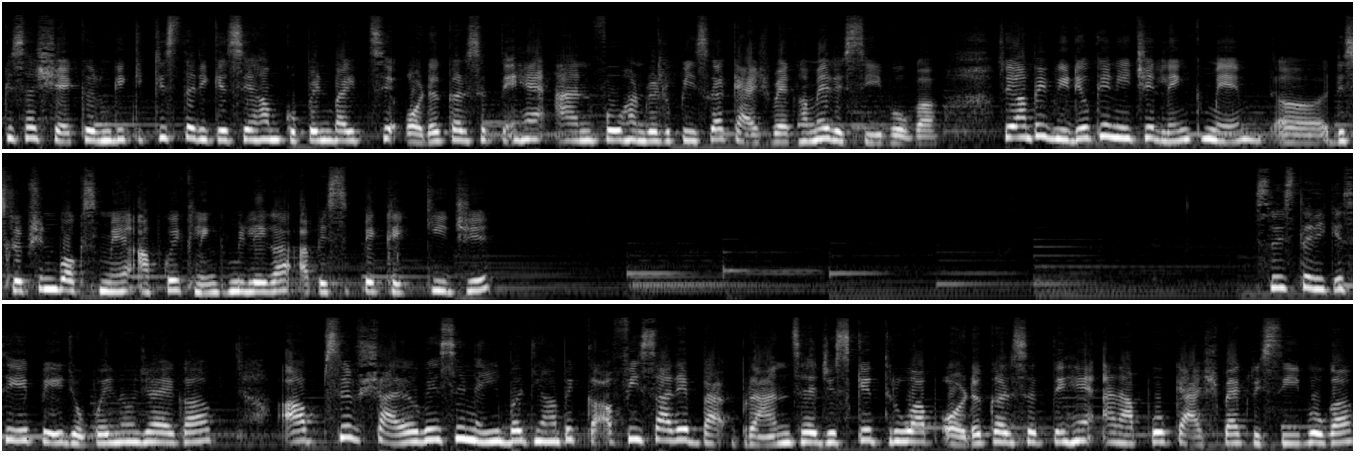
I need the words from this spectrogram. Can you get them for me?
आपके साथ शेयर करूँगी कि किस तरीके से हम कुपन बाइट से ऑर्डर कर सकते हैं एंड फोर हंड्रेड रुपीज़ का कैशबैक हमें रिसीव होगा। तो यहाँ पे वीडियो के नीचे लिंक में डिस्क्रिप्शन बॉक्स में आपको एक लिंक मिलेगा। आप इस पे क्लिक कीजिए। सो इस तरीके से ये पेज ओपन हो जाएगा। आप सिर्फ़ शायवे से नहीं बट यहाँ पे काफ़ी सारे ब्रांड्स है जिसके थ्रू आप ऑर्डर कर सकते हैं एंड आपको कैशबैक रिसीव होगा।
